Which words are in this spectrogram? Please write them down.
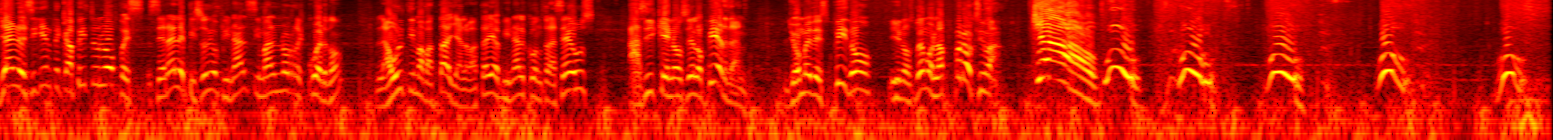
Ya en el siguiente capítulo pues será el episodio final, si mal no recuerdo. La última batalla, la batalla final contra Zeus. Así que no se lo pierdan. Yo me despido y nos vemos la próxima. ¡Chao! ¡Uh! ¡Uh! ¡Uh! ¡Uh! ¡Uh!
